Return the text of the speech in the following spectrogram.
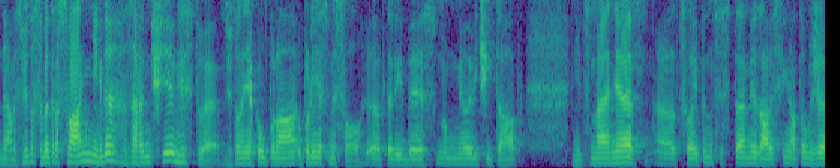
No, já myslím, že to sebetrasování někde v zahraničí existuje, že to není jako úplná, úplný nesmysl, eh, který by jsme měli vyčítat. Nicméně celý ten systém je závislý na tom, že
